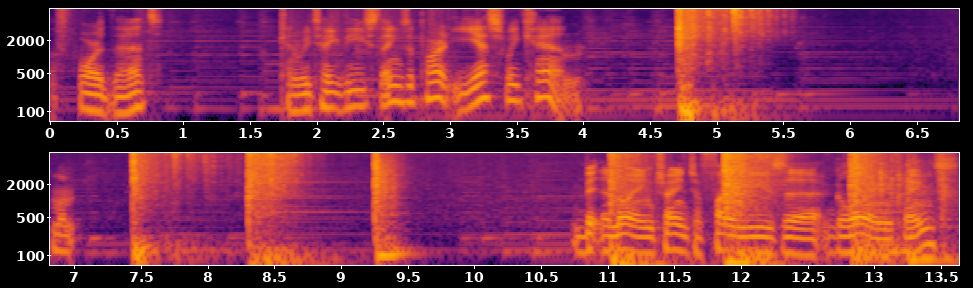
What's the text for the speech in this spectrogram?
afford that. Can we take these things apart? Yes, we can. Come on. Bit annoying trying to find these uh, glowing things.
